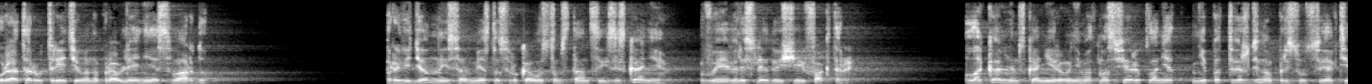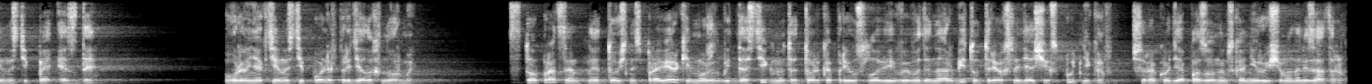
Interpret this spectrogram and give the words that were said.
Куратору третьего направления Сварду. Проведенные совместно с руководством станции изыскания выявили следующие факторы. Локальным сканированием атмосферы планет не подтверждено присутствие активности ПСД. Уровень активности поля в пределах нормы. Стопроцентная точность проверки может быть достигнута только при условии вывода на орбиту трех следящих спутников широкодиапазонным сканирующим анализатором,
